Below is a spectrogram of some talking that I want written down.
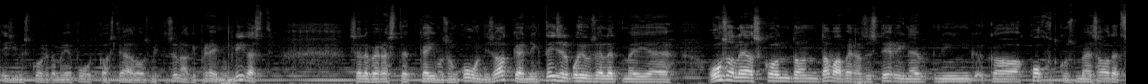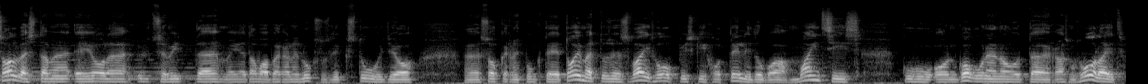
esimest korda meie podcast'i ajaloos mitte sõnagi premium-liigast. sellepärast, et käimas on koondise aken ning teisel põhjusel, et meie osalejaskond on tavapärasest erinev ning ka koht, kus me saadet salvestame, ei ole üldse mitte meie tavapärane luksuslik stuudio äh, Soccernet.ee toimetuses, vaid hoopiski hotellituba Mainzis, kuhu on kogunenud äh, Rasmus Voolaid.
